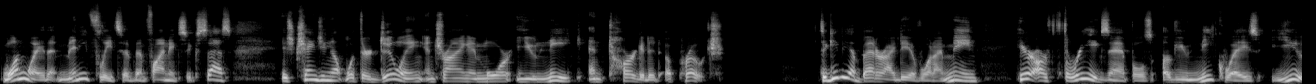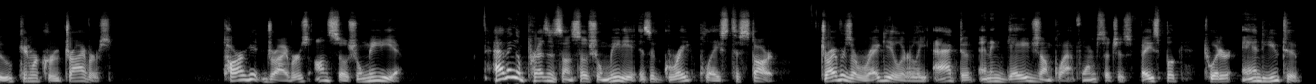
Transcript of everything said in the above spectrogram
One way that many fleets have been finding success is changing up what they're doing and trying a more unique and targeted approach. To give you a better idea of what I mean, here are three examples of unique ways you can recruit drivers. Target drivers on social media. Having a presence on social media is a great place to start. Drivers are regularly active and engaged on platforms such as Facebook, Twitter, and YouTube.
